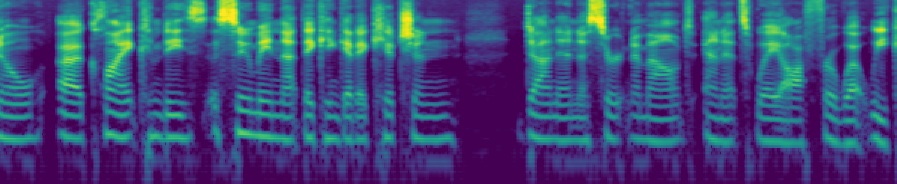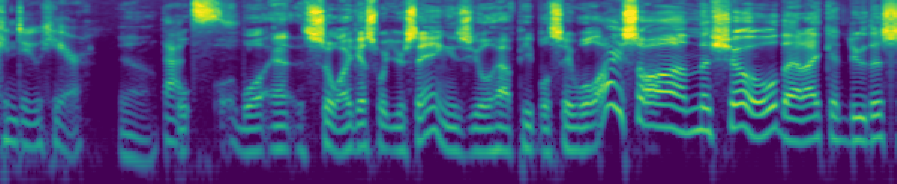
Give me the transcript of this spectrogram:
know, a client can be assuming that they can get a kitchen done in a certain amount, and it's way off for what we can do here. Yeah. That's- well, well. uh, So I guess what you're saying is you'll have people say, "Well, I saw on the show that I could do this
